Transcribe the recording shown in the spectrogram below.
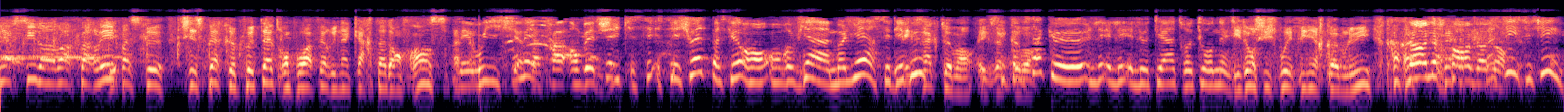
Merci d'en avoir parlé parce que j'espère que peut-être on pourra faire une incartade en France. Mais oui, Mais- ça sera en Belgique. C'est- C'est c'est chouette parce qu'on on revient à Molière, ses débuts. Exactement, C'est exactement. comme ça que les- les- le théâtre tournait. Dis donc si je pouvais finir comme lui. Non, non, non, Bah non. si, si, si.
